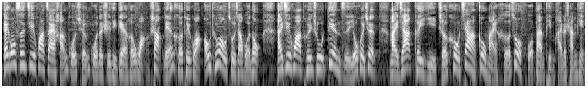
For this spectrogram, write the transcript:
该公司计划在韩国全国的实体店和网上联合推广 O2O 促销活动，还计划推出电子优惠券，买家可以以折扣价购买合作伙伴品牌的产品。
